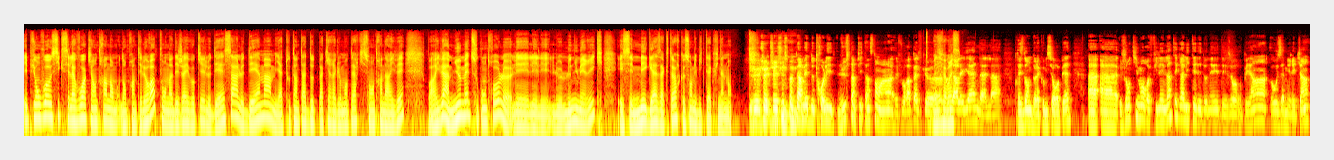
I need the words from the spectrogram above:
Et puis on voit aussi que c'est la voie qui est en train d'emprunter l'Europe. On a déjà évoqué le DSA, le DMA, mais il y a tout un tas d'autres paquets réglementaires qui sont en train d'arriver pour arriver à mieux mettre sous contrôle les, le, numérique et ces méga acteurs que sont les big tech finalement. Je, vais juste me permettre de troller juste un petit instant. Hein. Je vous rappelle que von der Leyen, la présidente de la Commission européenne, a, gentiment refilé l'intégralité des données des Européens aux Américains,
